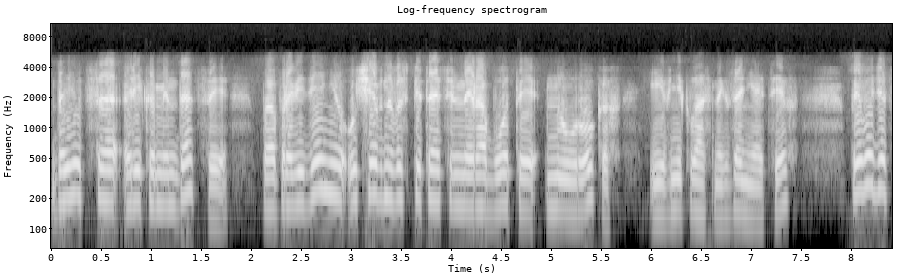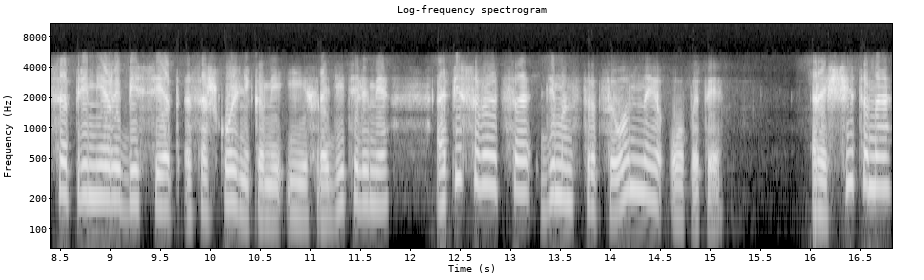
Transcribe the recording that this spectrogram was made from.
Даются рекомендации по проведению учебно-воспитательной работы на уроках и внеклассных занятиях, приводятся примеры бесед со школьниками и их родителями, описываются демонстрационные опыты рассчитана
